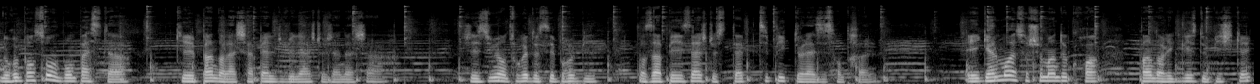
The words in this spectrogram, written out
Nous repensons au bon pasteur qui est peint dans la chapelle du village de Janachar. Jésus entouré de ses brebis dans un paysage de steppe typique de l'Asie centrale. Et également à ce chemin de croix peint dans l'église de Bishkek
